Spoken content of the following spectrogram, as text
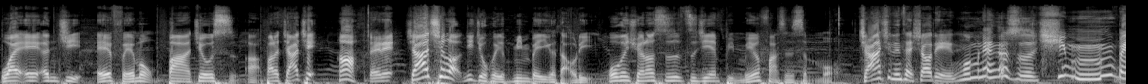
，Y A N G F M 八九四啊，把它加起啊，对的，加起了你就会明白一个道理，我跟轩老师之间并没有发生什么，加起你才晓得，我们两个是清白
